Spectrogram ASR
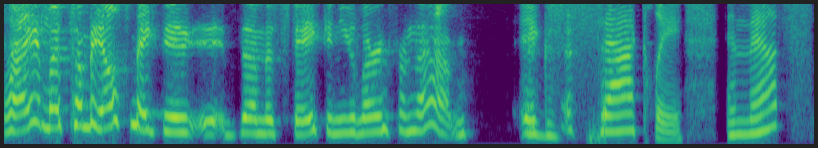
right let somebody else make the the mistake and you learn from them exactly and that's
